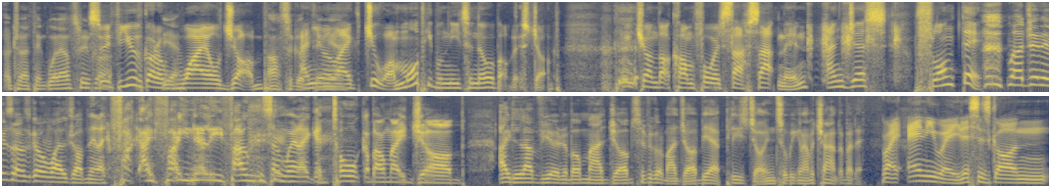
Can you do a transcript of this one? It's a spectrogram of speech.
I'm trying to think what else we've So got. if you've got a Yeah. wild job That's a good and thing, you're yeah. like, do you want more people need to know about this job? Patreon.com forward slash sappenin and just flaunt it. Imagine if someone's got a wild job and they're like, fuck, I finally found somewhere I can talk about my job. I love hearing about mad jobs. So if you've got a mad job, yeah, please join so we can have a chat about it. Right, anyway, this has gone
